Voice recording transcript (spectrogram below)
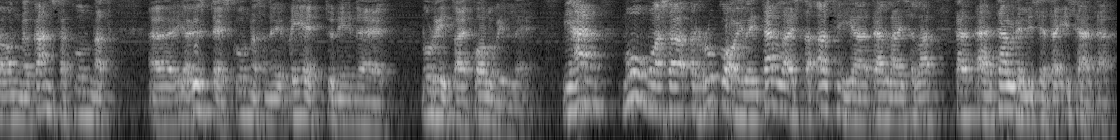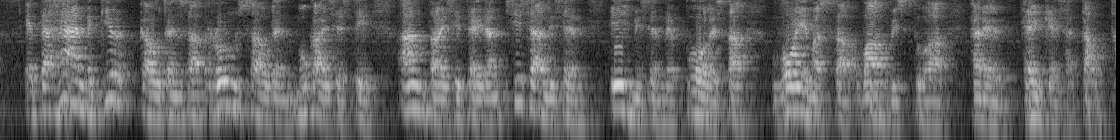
on kansakunnat ja yhteiskunnassa niin vietty niin nuri tai polvilleen. Niin hän muun muassa rukoili tällaista asiaa tällaisella täydelliseltä isältä, että hän kirkkautensa runsauden mukaisesti antaisi teidän sisällisen ihmisenne puolesta voimassa vahvistua hänen henkensä kautta.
